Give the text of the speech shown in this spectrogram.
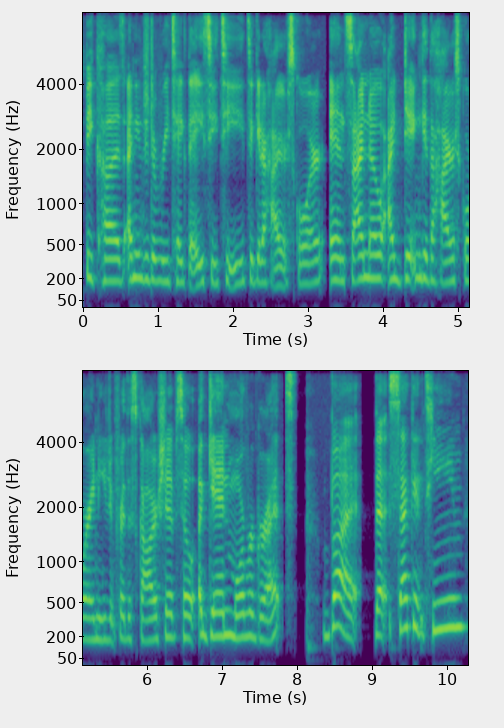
because I needed to retake the ACT to get a higher score. And side note, I didn't get the higher score I needed for the scholarship. So again, more regrets. But that second team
